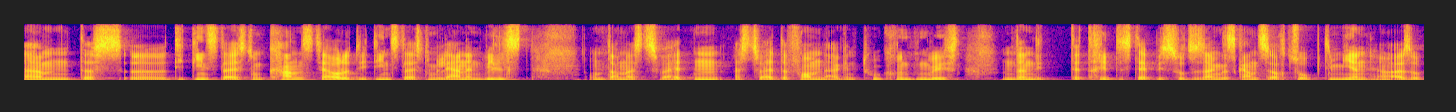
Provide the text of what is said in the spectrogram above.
ähm, das, äh, die Dienstleistung kannst ja, oder die Dienstleistung lernen willst und dann als, zweiten, als zweiter Form eine Agentur gründen willst. Und dann die, der dritte Step ist sozusagen das Ganze auch zu optimieren. Ja, also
